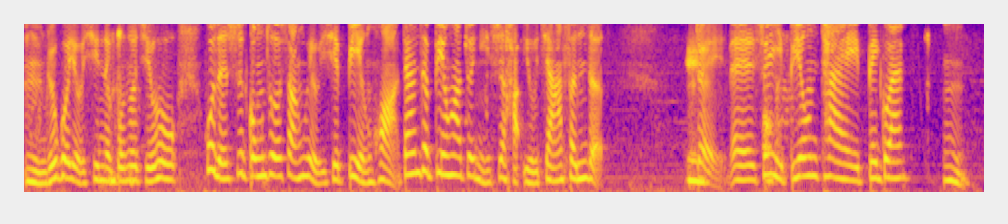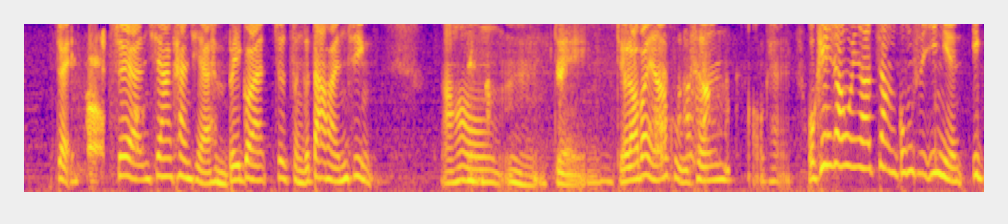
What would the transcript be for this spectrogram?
嗯，如果有新的工作机会，或者是工作上会有一些变化，但是这变化对你是好有加分的。对，呃，所以不用太悲观。嗯。对，虽然现在看起来很悲观，就整个大环境，然后嗯，对对，老板也要苦撑。OK，我可以想问一下，这样公司一年一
